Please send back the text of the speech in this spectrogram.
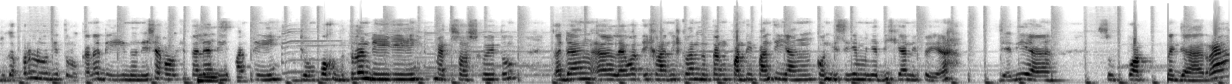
juga perlu gitu loh. Karena di Indonesia kalau kita lihat di panti jompo kebetulan di medsosku itu kadang uh, lewat iklan-iklan tentang panti-panti yang kondisinya menyedihkan itu ya. Jadi ya support negara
